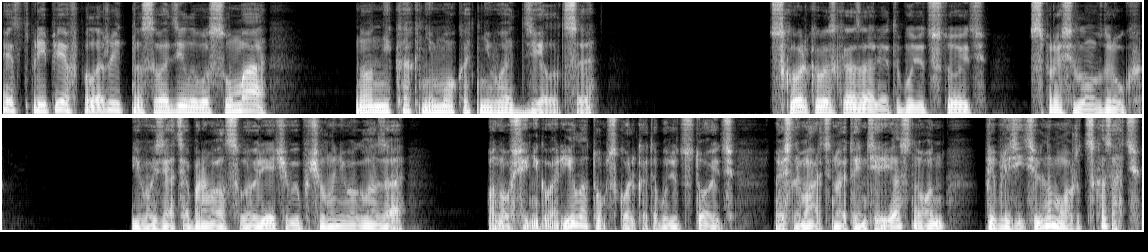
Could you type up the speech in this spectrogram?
Этот припев положительно сводил его с ума, но он никак не мог от него отделаться. «Сколько, вы сказали, это будет стоить?» — спросил он вдруг. Его зять оборвал свою речь и выпучил на него глаза. Он вовсе не говорил о том, сколько это будет стоить, но если Мартину это интересно, он приблизительно может сказать.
